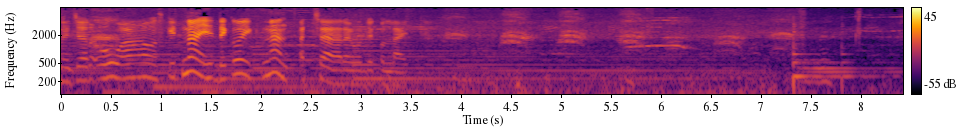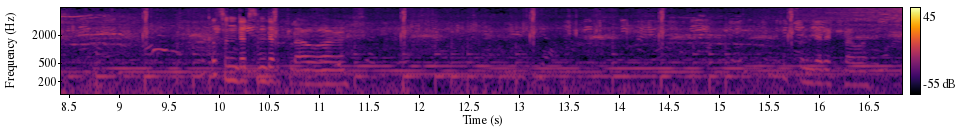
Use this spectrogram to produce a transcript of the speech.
नज़र, ओ वाह कितना देखो, इतना अच्छा आ रहा है वो, देखो लाइट तो सुंदर सुंदर फ्लावर सुंदर फ्लावर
